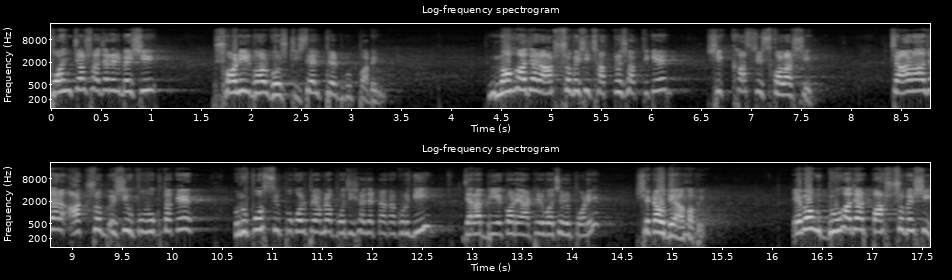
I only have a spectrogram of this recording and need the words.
পঞ্চাশ হাজারের বেশি স্বনির্ভর গোষ্ঠী সেলফ হেল্প গ্রুপ পাবেন। ন হাজার আটশো বেশি ছাত্রছাত্রীকে শিক্ষাশ্রী স্কলারশিপ, চার হাজার আটশো বেশি উপভোক্তাকে রূপশ্রী প্রকল্পে আমরা পঁচিশ হাজার টাকা করে দিই, যারা বিয়ে করে আঠেরো বছরের পরে, সেটাও দেওয়া হবে। এবং দু হাজার পাঁচশো বেশি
